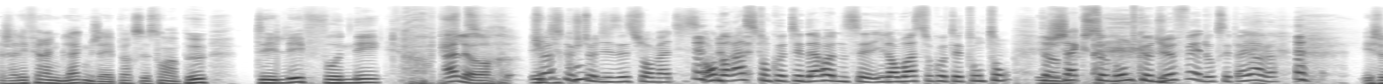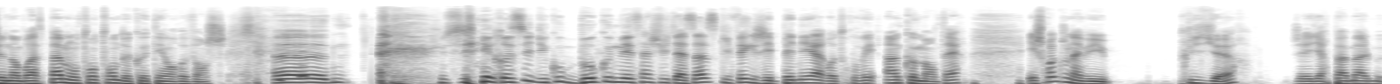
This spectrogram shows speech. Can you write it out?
J'allais faire une blague, mais j'avais peur que ce soit un peu téléphoné. Alors, Tu et vois ce que je te disais sur Mathis Embrasse ton côté c'est- il embrasse son côté tonton. Et- Chaque seconde que Dieu fait, donc c'est pas grave. et je n'embrasse pas mon tonton de côté en revanche. Euh, j'ai reçu du coup beaucoup de messages suite à ça, ce qui fait que j'ai peiné à retrouver un commentaire. Et je crois que j'en avais eu plusieurs. J'allais dire pas mal, mais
